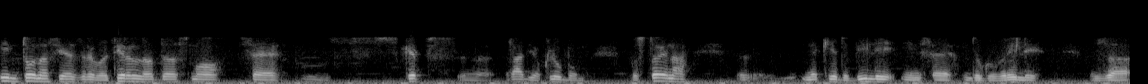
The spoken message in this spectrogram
in to nas je zrevoltiralo, da smo se skrb radio klubom postojna eh, nekje dobili in se dogovorili za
